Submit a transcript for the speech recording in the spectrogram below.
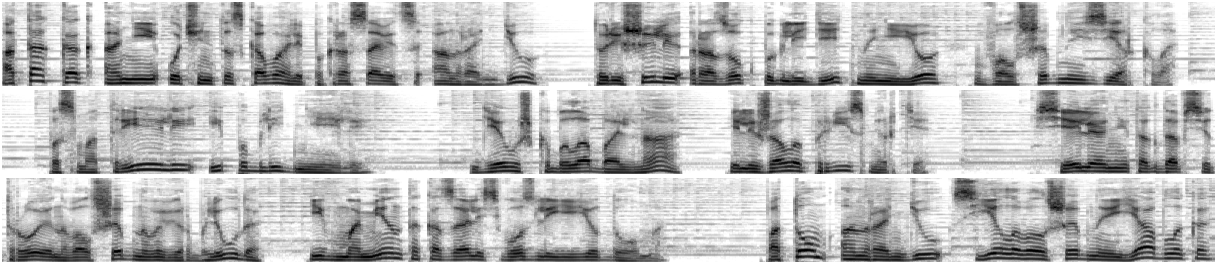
А так как они очень тосковали по красавице Анрандю, то решили разок поглядеть на нее в волшебное зеркало. Посмотрели и побледнели. Девушка была больна и лежала при смерти. Сели они тогда все трое на волшебного верблюда и в момент оказались возле ее дома – Потом Анрандю съела волшебное яблоко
